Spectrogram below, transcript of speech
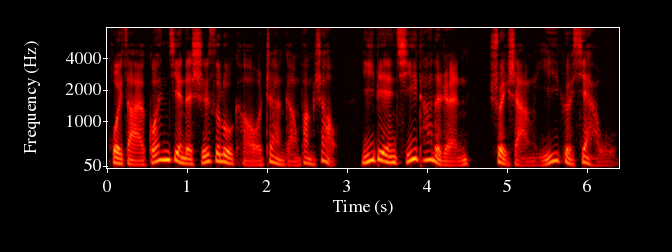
会在关键的十字路口站岗放哨，以便其他的人睡上一个下午。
